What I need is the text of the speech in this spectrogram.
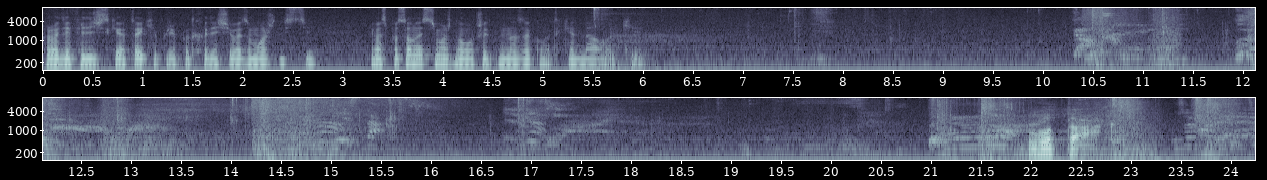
проводя физические атаки при подходящей возможности. Его способности можно улучшить на закладке навыки. Вот так. Уже можно идти.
